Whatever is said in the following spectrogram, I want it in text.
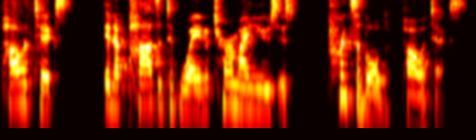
politics in a positive way. And a term I use is principled politics.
